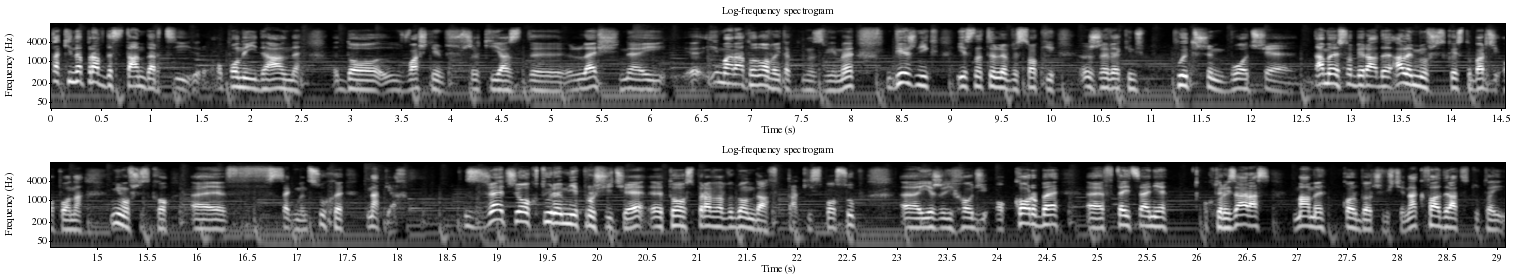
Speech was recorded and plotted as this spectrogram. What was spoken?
taki naprawdę standard i opony idealne do właśnie wszelkiej jazdy leśnej i maratonowej, tak to nazwijmy. Bieżnik jest na tyle wysoki, że w jakimś płytszym błocie damy sobie radę, ale mimo wszystko jest to bardziej opona, mimo wszystko e, segment suchy na piach. Z rzeczy, o które mnie prosicie, e, to sprawa wygląda w taki sposób, e, jeżeli chodzi o korbę e, w tej cenie, o której zaraz mamy korbę oczywiście na kwadrat, tutaj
